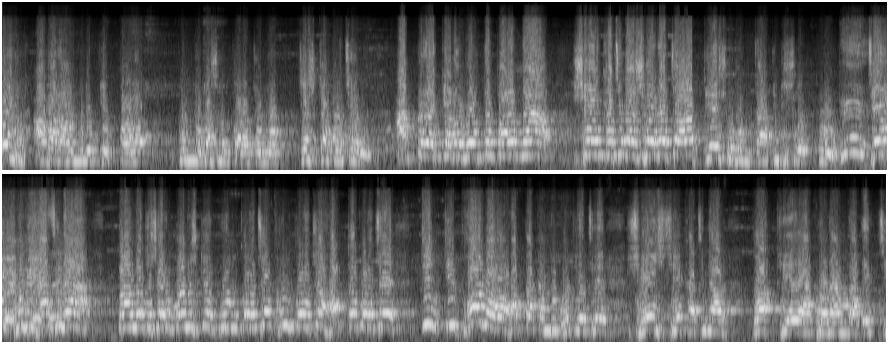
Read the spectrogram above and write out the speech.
ওই আবার আওয়ামী লীগকে পুনর্বাসন করার জন্য চেষ্টা করছেন। আপনারা কেন বলতে পারেন না? শেখ হাসিনা স্বৈরাচার দেশ এবং জাতির শত্রু যে বাংলাদেশের মানুষকে গুম করেছে খুন করেছে, হত্যা করেছে, তিনটি ভয়াবহ হত্যাকাণ্ড ঘটিয়েছে, সেই শেখ হাসিনার পক্ষে এখন আমরা দেখছি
